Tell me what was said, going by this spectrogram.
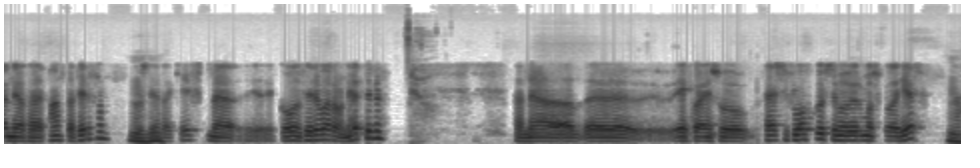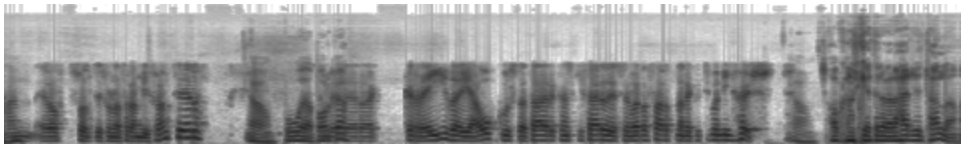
þannig að það er panta fyrirfram, mm -hmm. það er keift með eh, góðum fyrirvara á netinu. Þannig að uh, eitthvað eins og þessi flokkur sem við verum að skoða hér, mm -hmm. hann er oft svolítið svona fram í framtíðina. Já, búið að borga. Það er að greiða í ágúst að það eru kannski ferðir sem verða farnar einhvern tíman í haust. Já, og kannski getur að vera herri tala.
